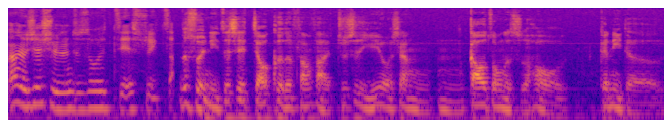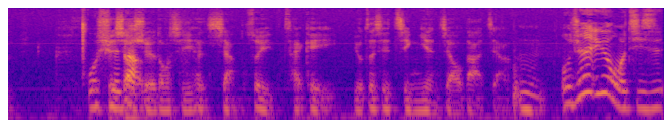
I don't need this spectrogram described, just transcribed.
然后有些学生就是会直接睡着。那所以你这些教课的方法，就是也有像嗯高中的时候跟你的。我学，学校学的东西很像，所以才可以有这些经验教大家。嗯，我觉得，因为我其实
